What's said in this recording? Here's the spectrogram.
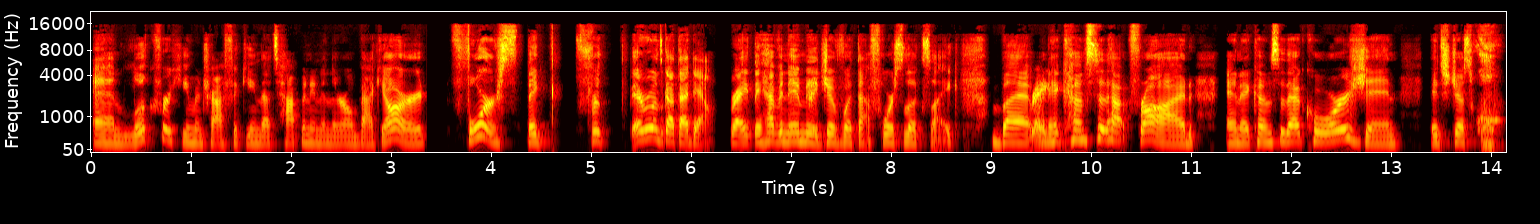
and look for human trafficking that's happening in their own backyard. Force, like for everyone's got that down, right? They have an image right. of what that force looks like. But right. when it comes to that fraud and it comes to that coercion, it's just,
